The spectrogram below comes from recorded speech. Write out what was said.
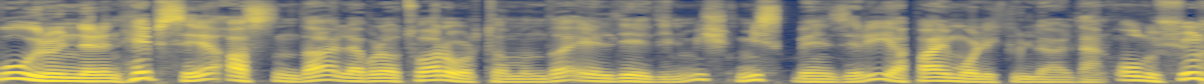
bu ürünlerin hepsi aslında laboratuvar ortamında elde edilmiş misk benzeri yapay moleküllerden oluşur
